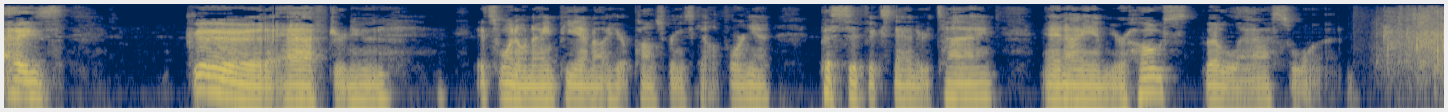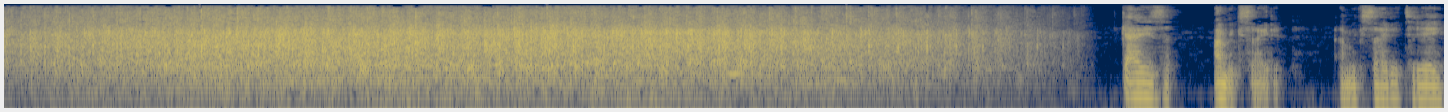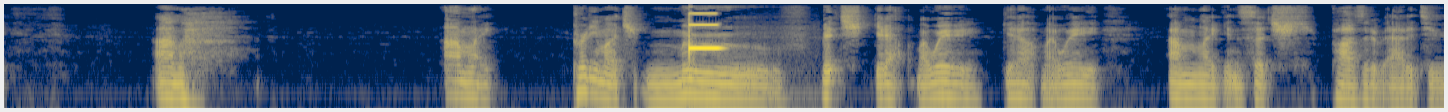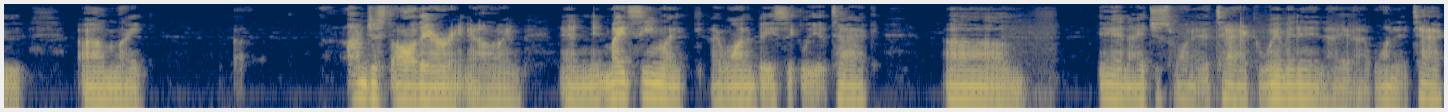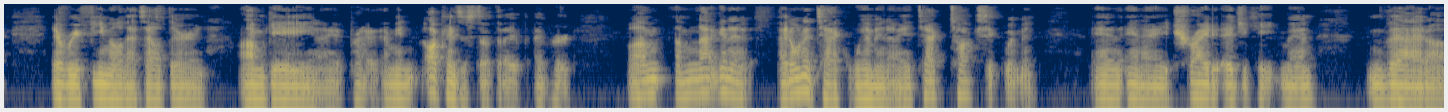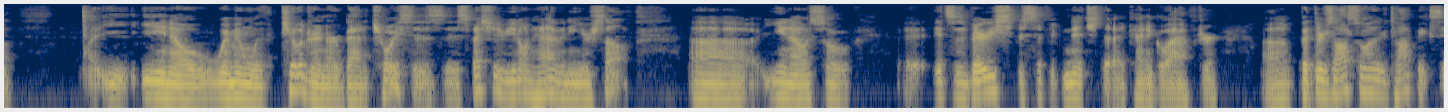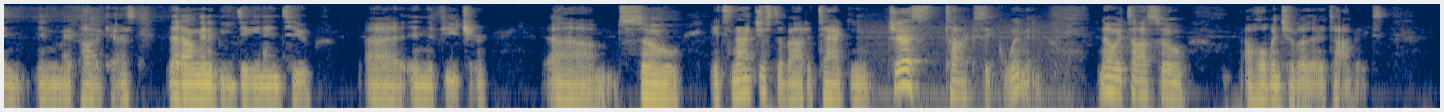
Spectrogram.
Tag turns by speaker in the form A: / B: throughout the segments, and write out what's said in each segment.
A: Guys, good afternoon. It's 1:09 p.m. out here, Palm Springs, California, Pacific Standard Time, and I am your host, the last one. Guys, I'm excited. I'm excited today. Um, I'm like pretty much move, bitch, get out my way, get out my way. I'm like in such positive attitude. I'm like I'm just all there right now, and and it might seem like I want to basically attack, um, and I just want to attack women, and I, I want to attack every female that's out there, and I'm gay, and I, I mean, all kinds of stuff that I've, I've heard. Well, I'm, I'm not gonna, I don't attack women. I attack toxic women, and, and I try to educate men that, uh, you, you know, women with children are bad choices, especially if you don't have any yourself. Uh, you know, so it's a very specific niche that I kind of go after. Uh, but there's also other topics in, in my podcast that I'm going to be digging into uh, in the future. Um, so it's not just about attacking just toxic women. No, it's also a whole bunch of other topics.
